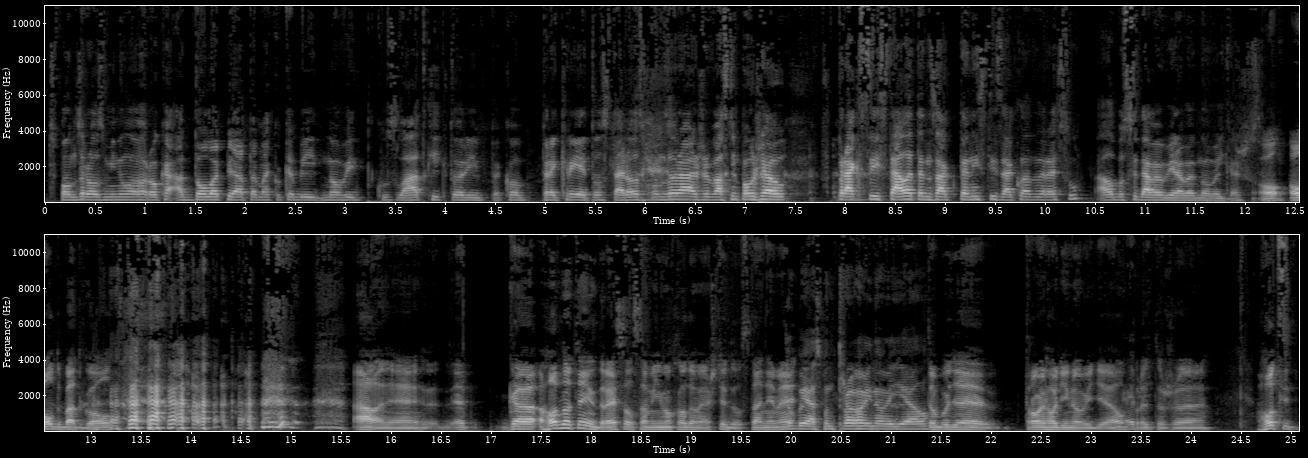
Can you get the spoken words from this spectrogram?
sponzorov z minulého roka a dolepia tam ako keby nový kus látky, ktorý ako prekrie to starého sponzora, že vlastne používajú v praxi stále ten, ten istý základ dresu? Alebo si dávajú vyrábať nový každý? Old but gold. Ale nie. K hodnoteniu dresov sa mimochodom ešte dostaneme. To bude aspoň trojhodinový diel. To bude trojhodinový diel, Epic. pretože hoci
